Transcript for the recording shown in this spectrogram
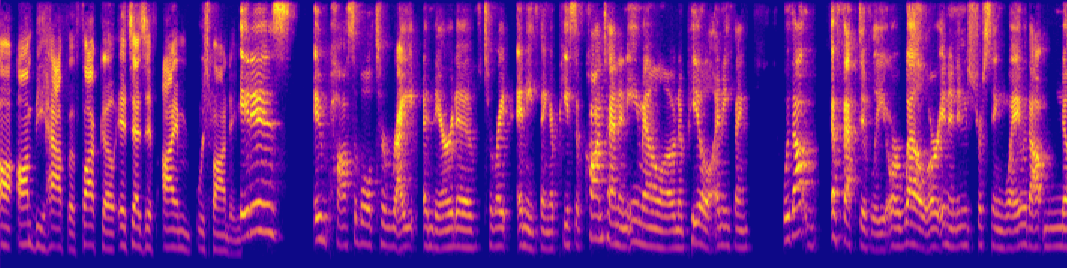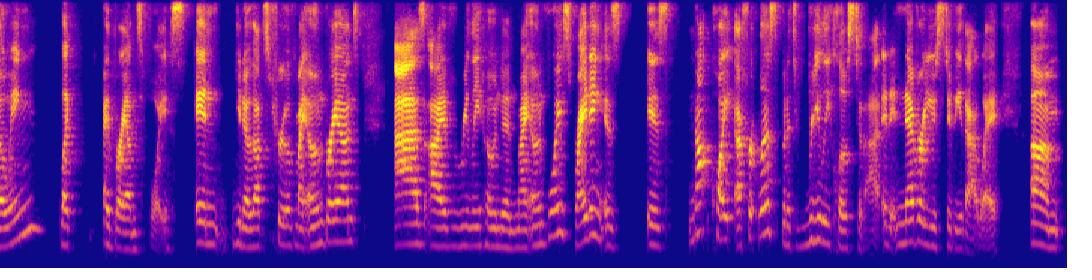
uh, on behalf of FOTCO, it's as if I'm responding. It is impossible to write a narrative, to write anything, a piece of content, an email, an appeal, anything without effectively or well or in an interesting way without knowing like a brand's voice. And you know, that's true of my own brand as I've really honed in my own voice. Writing is is not quite effortless, but it's really close to that. And it never used to be that way. Um,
